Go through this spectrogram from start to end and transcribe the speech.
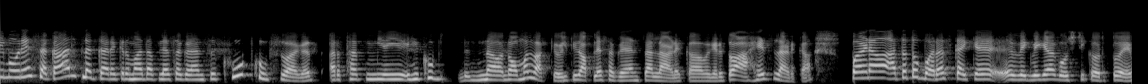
नमस्कार मोरे सकाळ प्लग कार्यक्रमात आपल्या सगळ्यांचं खूप खूप स्वागत. अर्थात मी हे खूप नॉर्मल वाक्य होईल की आपल्या सगळ्यांचा लाडका वगैरे तो आहेच लाडका. पण आता तो बरंच काही काही वेगवेगळ्या गोष्टी करतोय.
